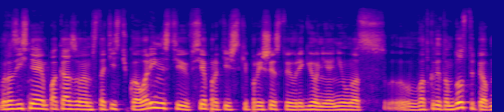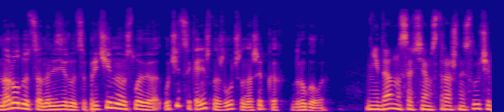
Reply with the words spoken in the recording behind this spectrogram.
разъясняем, показываем статистику аварийности. Все практически происшествия в регионе, они у нас э, в открытом доступе обнародуются, анализируются причины и условия. Учиться, конечно же, лучше на ошибках другого. Недавно совсем страшный случай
